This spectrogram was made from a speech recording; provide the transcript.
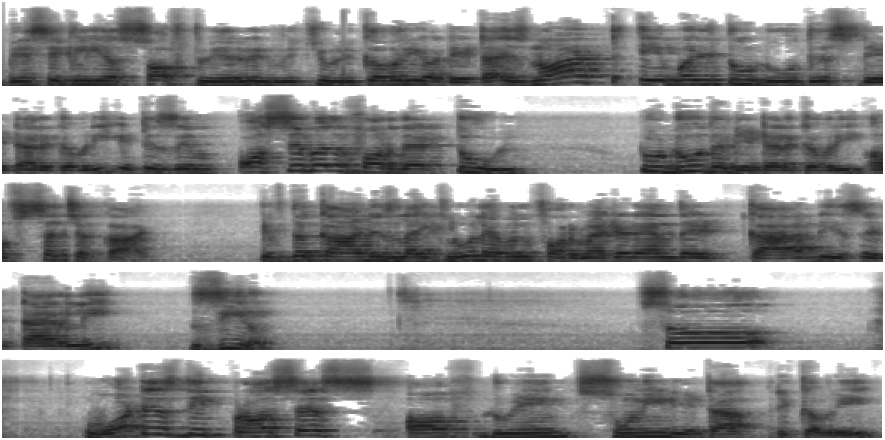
basically a software in which you recover your data is not able to do this data recovery. It is impossible for that tool to do the data recovery of such a card. If the card is like low level formatted and the card is entirely zero. So what is the process of doing Sony data recovery?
